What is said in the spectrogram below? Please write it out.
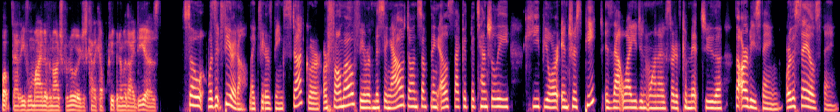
But that evil mind of an entrepreneur just kind of kept creeping in with ideas. So was it fear at all? Like fear of being stuck or, or FOMO, fear of missing out on something else that could potentially keep your interest piqued? Is that why you didn't want to sort of commit to the, the Arby's thing or the sales thing?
